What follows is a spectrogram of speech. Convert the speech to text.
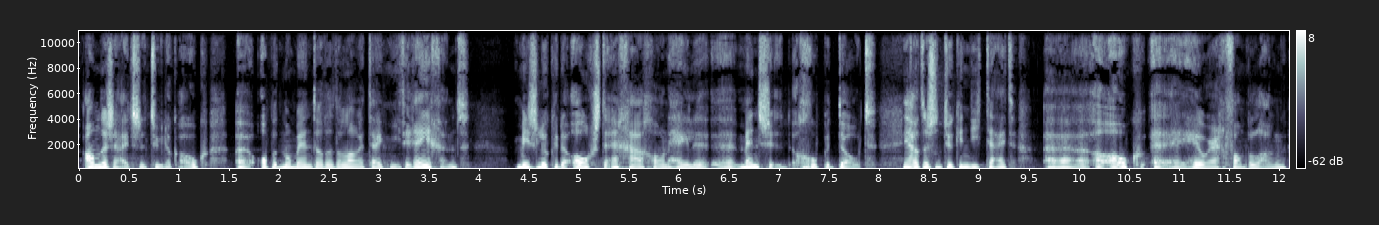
Anderzijds natuurlijk ook eh, op het moment dat het een lange tijd niet regent mislukken de oogsten en gaan gewoon hele uh, mensengroepen dood. Ja. Dat is natuurlijk in die tijd uh, ook uh, heel erg van belang.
